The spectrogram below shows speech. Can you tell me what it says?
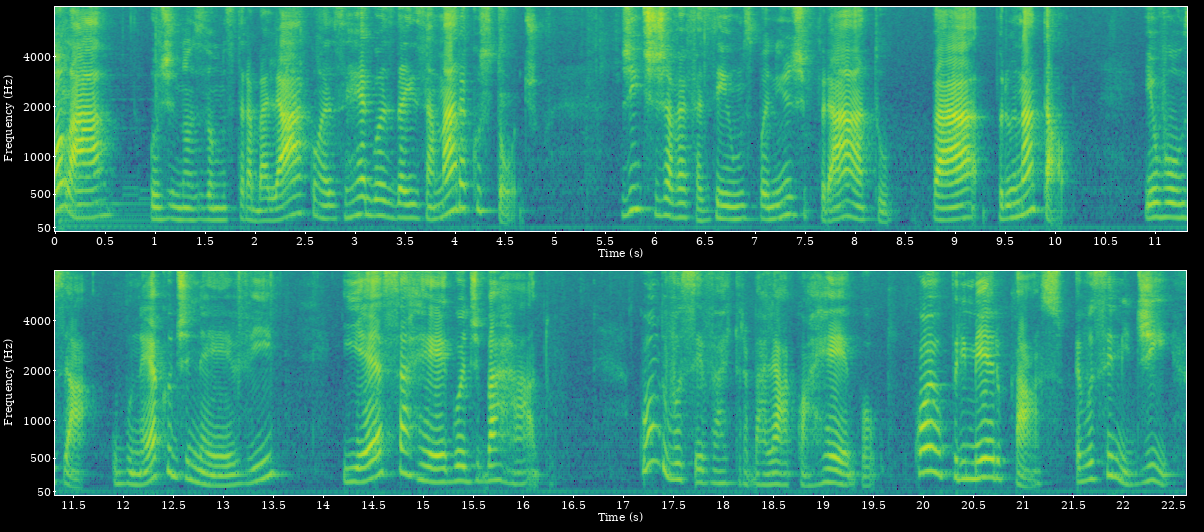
Olá! Hoje nós vamos trabalhar com as réguas da Isamara Custódio. A gente já vai fazer uns paninhos de prato para o Natal. Eu vou usar o boneco de neve e essa régua de barrado. Quando você vai trabalhar com a régua, qual é o primeiro passo? É você medir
